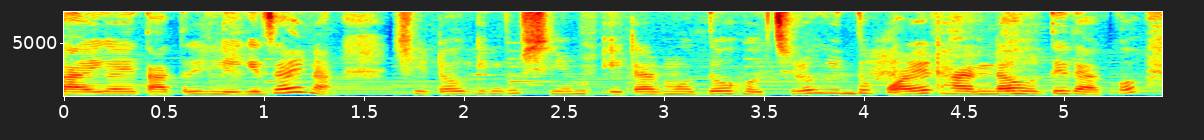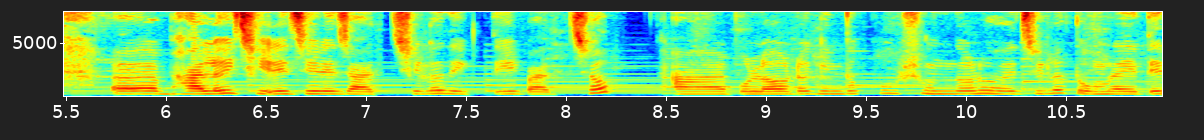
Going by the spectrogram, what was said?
গায়ে গায়ে তাড়াতাড়ি লেগে যায় না? সেটাও কিন্তু সেম এটার মধ্যেও হচ্ছিল। কিন্তু পরে ঠান্ডা হতে দেখো ভালোই ছেড়ে ছেড়ে যাচ্ছিল, দেখতেই পাচ্ছ। আর পোলাওটা কিন্তু খুব সুন্দর হয়েছিল। তোমরা এতে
